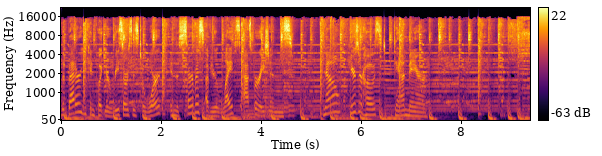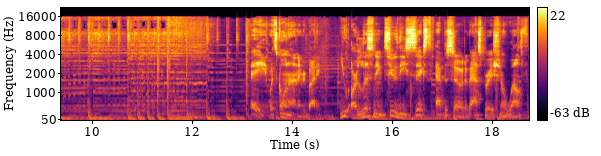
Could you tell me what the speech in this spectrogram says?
the better you can put your resources to work in the service of your life's aspirations. Now, here's your host, Dan Mayer. Hey, what's going on, everybody? You are listening to the sixth episode of Aspirational Wealth,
